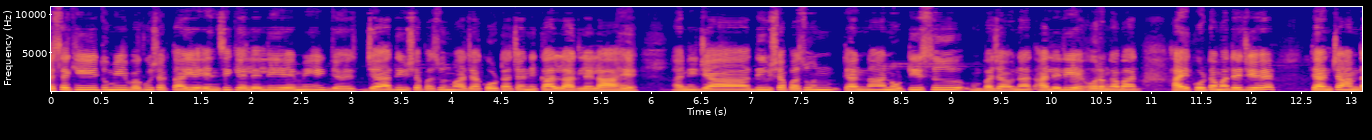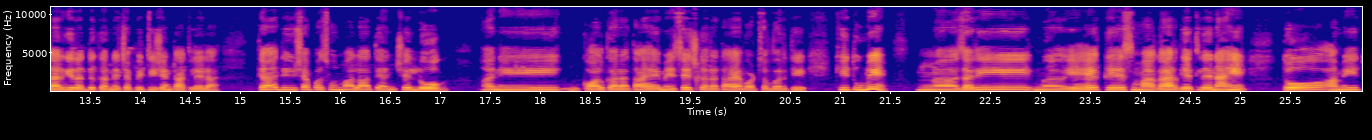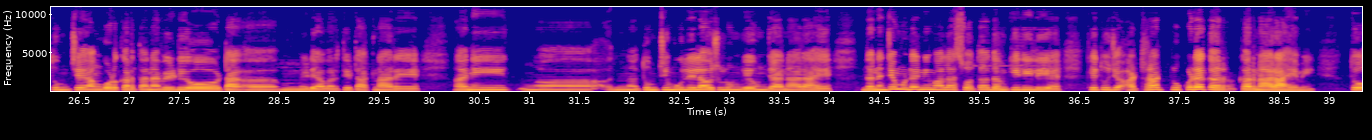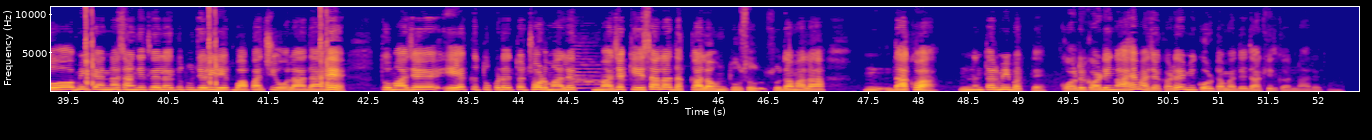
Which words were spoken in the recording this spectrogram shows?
जसं की तुम्ही बघू शकता हे एन सी केलेली आहे मी ज ज्या दिवसापासून माझ्या कोर्टाचा निकाल लागलेला आहे आणि ज्या दिवसापासून त्यांना नोटीस बजावण्यात आलेली आहे औरंगाबाद हायकोर्टामध्ये जे त्यांच्या आमदारगी रद्द करण्याचे पिटिशन टाकलेलं आहे. त्या दिवसापासून मला त्यांचे लोक आणि कॉल करत आहे मेसेज करत आहे व्हॉट्सअपवरती की तुम्ही जरी हे केस माघार घेतले नाही तो आम्ही तुमचे आंघोळ करताना व्हिडिओ टा मीडियावरती टाकणार आहे. आणि न- तुमची मुलीला उचलून घेऊन जाणार आहे. धनंजय मुंडेंनी मला स्वतः धमकी दिली आहे की तुझे अठरा तुकडे कर करणार आहे मी. तो मी त्यांना सांगितलेलं आहे की तू जरी एक बापाची औलाद आहे. तो माझे एक तुकडे तर छोड मला माझ्या केसाला धक्का लावून तू सु- सुद्धा मला दाखवा. नंतर मी बघते. कॉल रेकॉर्डिंग आहे माझ्याकडे. मी कोर्टामध्ये दाखल करणार आहे.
